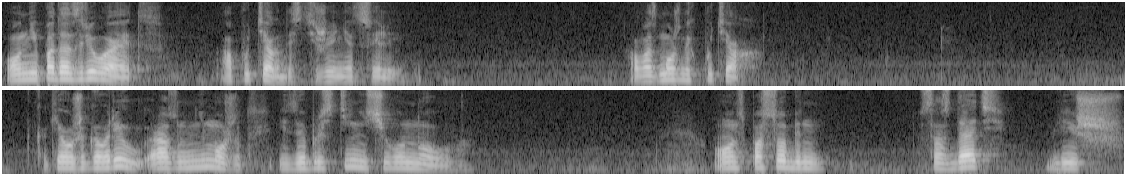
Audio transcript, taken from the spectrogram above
Он не подозревает о путях достижения целей, о возможных путях. Как я уже говорил, разум не может изобрести ничего нового. Он способен создать лишь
